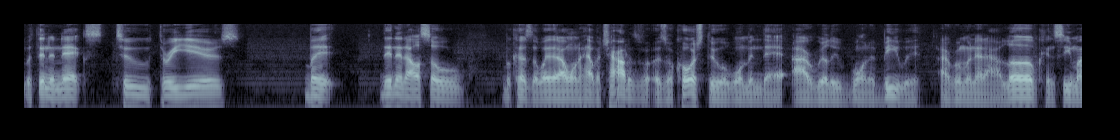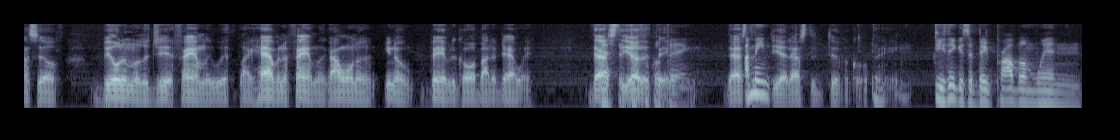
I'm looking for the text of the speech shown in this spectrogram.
within the next two, three years, but then it also because the way that I want to have a child is, is of course through a woman that I really want to be with, a woman that I love, can see myself building a legit family with, like having a family. Like I want to, you know, be able to go about it that way. That's, That's the the, other thing. thing. That's I the, mean- yeah, that's the difficult thing. do you think it's a big problem when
